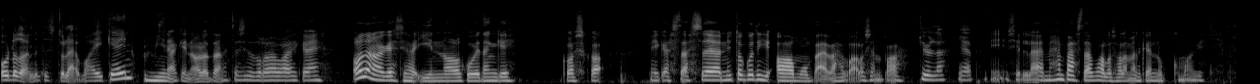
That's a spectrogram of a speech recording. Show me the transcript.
odotan, että se tulee vaikein. Minäkin odotan, että se tulee vaikein. Odotan oikeasti ihan innolla kuitenkin, koska mikäs tässä. Ja nyt on kuitenkin aamuun päin vähän valoisempaa. Kyllä, jep. Niin sillä mehän päästään valosalla melkein nukkumaankin. Jep.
